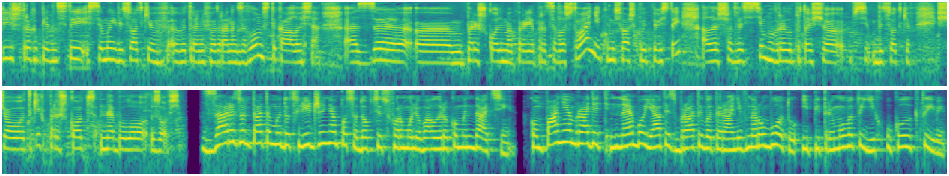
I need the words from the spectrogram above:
Більше трохи 57% ветеранів ветеранок загалом стикалися з перешкодами при працевлаштуванні. Комусь важко відповісти, але що 27 говорили про те, що 7%, що таких перешкод не було зовсім. За результатами дослідження посадовці сформулювали рекомендації. Компаніям радять не боятись брати ветеранів на роботу і підтримувати їх у колективі.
